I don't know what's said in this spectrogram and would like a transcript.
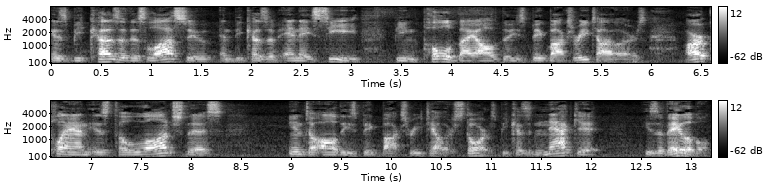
is because of this lawsuit and because of NAC being pulled by all these big box retailers, our plan is to launch this into all these big box retailer stores because NACET is available.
